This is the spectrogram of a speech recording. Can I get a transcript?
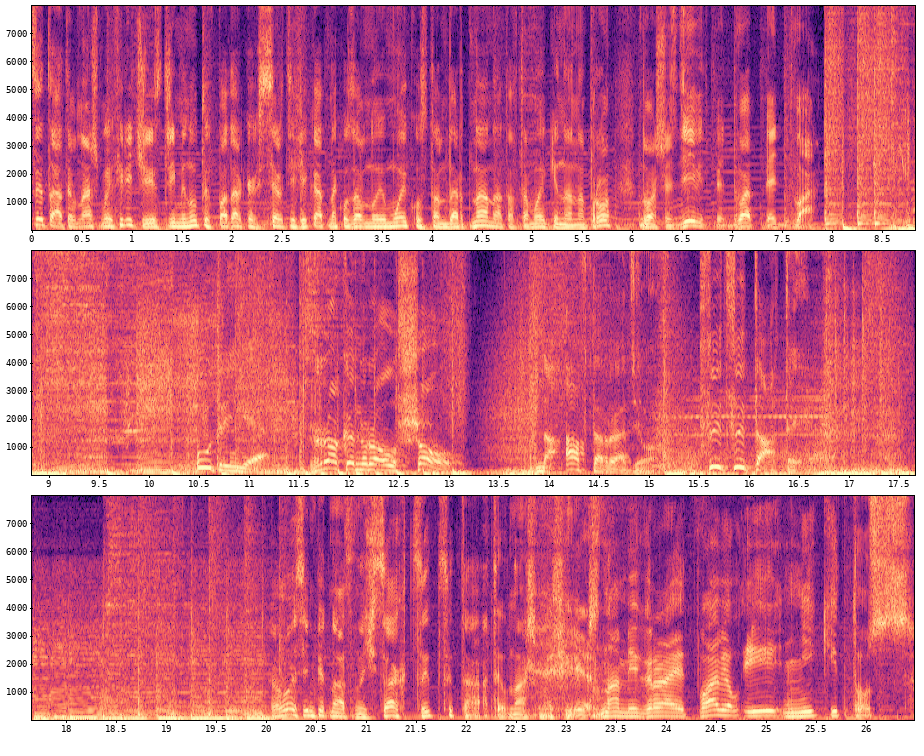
Цитаты в нашем эфире. Через три минуты в подарках сертификат на кузовную мойку стандарт «Нано» от автомойки «Нано Про» 269-5252. Утреннее рок-н-ролл шоу на Авторадио. Цитаты. 8.15 на часах. Цит цитаты в нашем эфире. С нами играет Павел и Никитос.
